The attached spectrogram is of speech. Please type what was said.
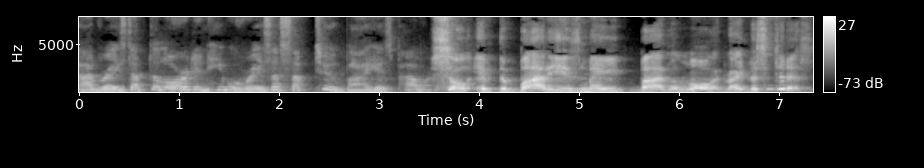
God raised up the Lord, and he will raise us up too by his power. So if the body is made by the Lord, right? Listen to this.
